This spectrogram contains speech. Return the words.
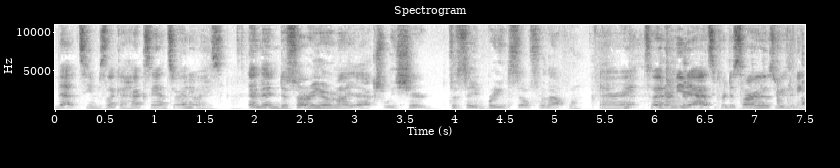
That seems like a Hex answer, anyways. And then Desario and I actually shared the same brain cell for that one. All right. So I don't need to ask for Desario's reasoning.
